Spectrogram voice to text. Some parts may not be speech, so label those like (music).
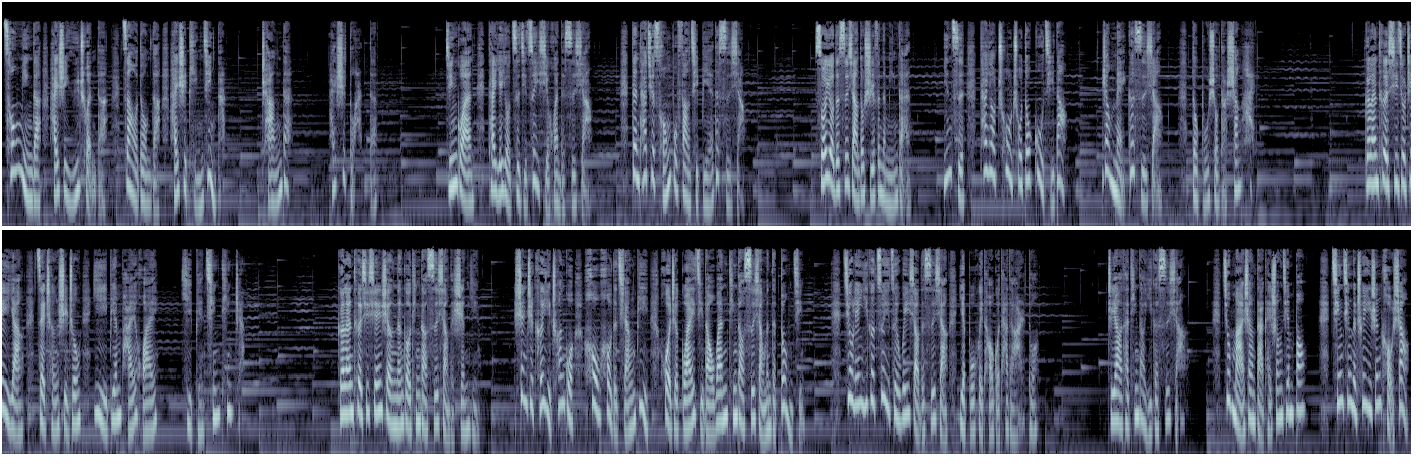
聪明的还是愚蠢的，躁动的还是平静的，长的还是短的。尽管他也有自己最喜欢的思想，但他却从不放弃别的思想。所有的思想都十分的敏感，因此他要处处都顾及到，让每个思想都不受到伤害。格兰特西就这样在城市中一边徘徊，一边倾听着。格兰特西先生能够听到思想的声音。甚至可以穿过厚厚的墙壁，或者拐几道弯，听到思想们的动静。就连一个最最微小的思想，也不会逃过他的耳朵。只要他听到一个思想，就马上打开双肩包，轻轻的吹一声口哨，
